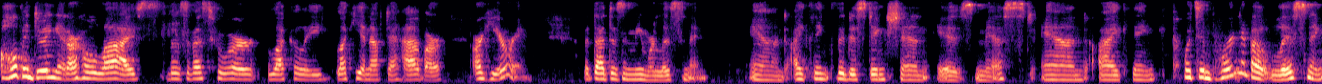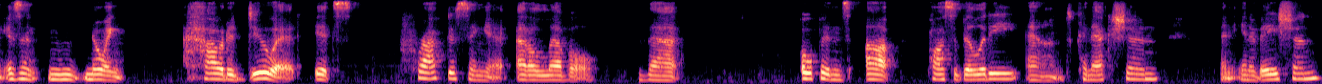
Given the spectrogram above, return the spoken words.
all been doing it our whole lives. Those of us who are luckily lucky enough to have our our hearing, but that doesn't mean we're listening. And I think the distinction is missed. And I think what's important about listening isn't knowing how to do it, it's practicing it at a level that opens up possibility and connection and innovation.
